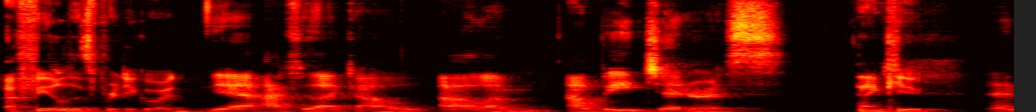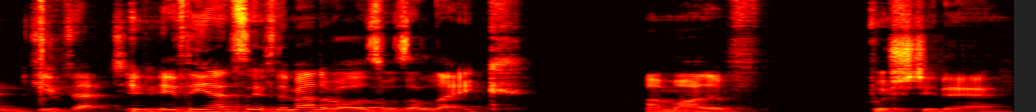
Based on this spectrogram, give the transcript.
a field is pretty good. Yeah, I feel like I'll I'll um I'll be generous Thank you. And give that to If, you. if the answer, if the Mount of Olives was a lake, I might have pushed you there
